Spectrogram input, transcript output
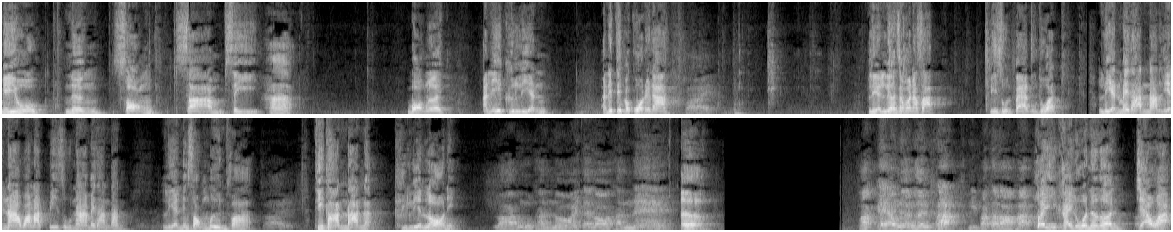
มีอยู่หนึ่งสองสามสี่ห้าบอกเลย อันนี้คือเหรียญอันนี้ติดประกวดด้วยนะ ใช่ เหรียญเลื่อนสมณศักดิ์ปีศูนย์แปดปู่ทวด เหรียญไม่ทันท่านเหรียญนาวารัตปีศูนย์ห้าไม่ทันท่าน เหรียญหนึ่งสองหมื่นฟ้า ใช่ ที่ทันท่านน่ะ คือเหรียญล่อนี้ลาหูทันน้อยแต่ล่อทันแน่ เออ ผักแก้วเนื้อเงินครับ พี่พัทราพัฒน์เฮ้ย ใครรู้ว่าเนื้อเงิน แจ๋วอะ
